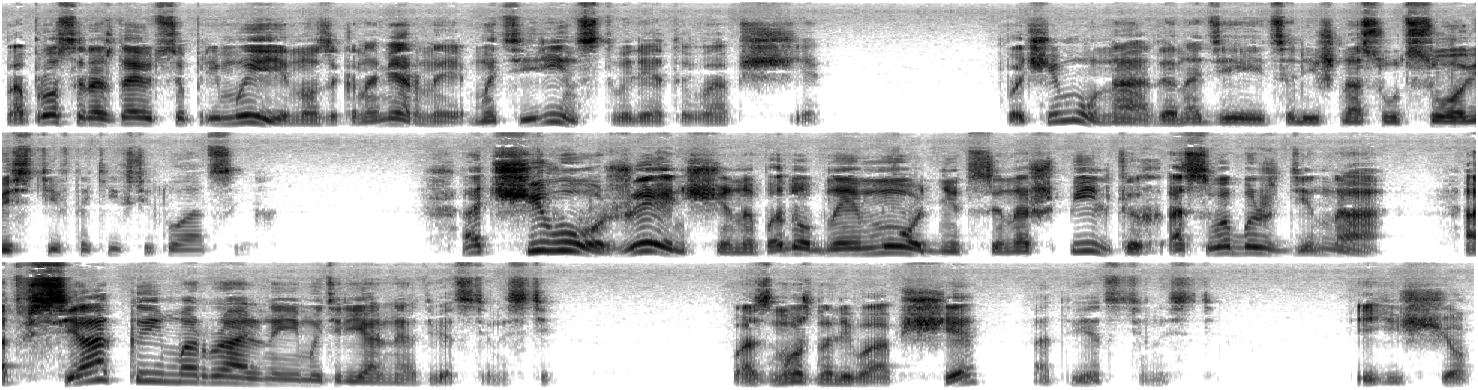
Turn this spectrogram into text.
Вопросы рождаются прямые, но закономерные. Материнство ли это вообще? Почему надо надеяться лишь на суд совести в таких ситуациях? Отчего женщина, подобная моднице на шпильках, освобождена от всякой моральной и материальной ответственности? Возможно ли вообще ответственность. И еще.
